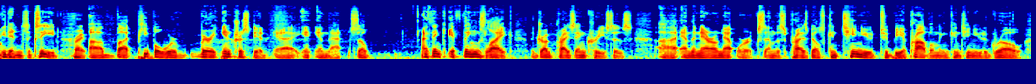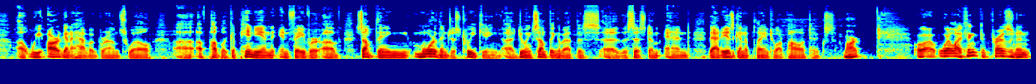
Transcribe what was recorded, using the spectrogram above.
He didn't succeed, Right. Uh, but people were very interested uh, in, in that. So I think if things like the drug price increases uh, and the narrow networks and the surprise bills continue to be a problem and continue to grow, uh, we are going to have a groundswell uh, of public opinion in favor of something more than just tweaking, uh, doing something about this uh, the system, and that is going to play into our politics. Mark? Well, well, I think the president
